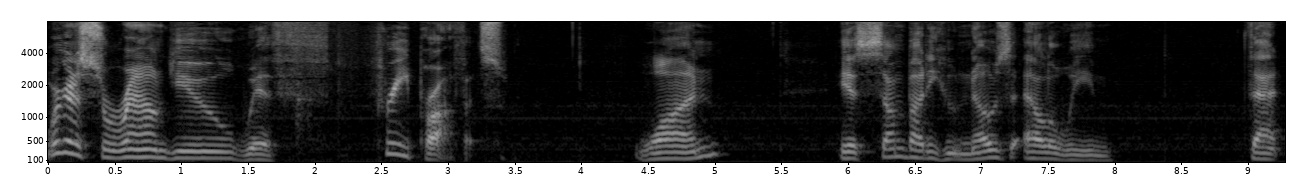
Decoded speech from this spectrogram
we're going to surround you with three prophets. One is somebody who knows Elohim that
